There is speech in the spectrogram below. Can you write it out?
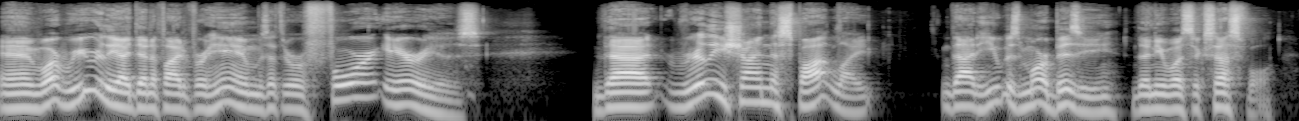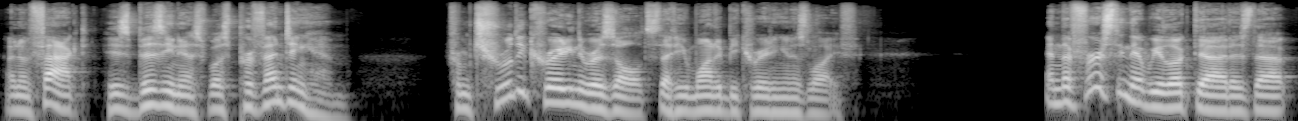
And what we really identified for him was that there were four areas that really shined the spotlight that he was more busy than he was successful. And in fact, his busyness was preventing him from truly creating the results that he wanted to be creating in his life. And the first thing that we looked at is that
